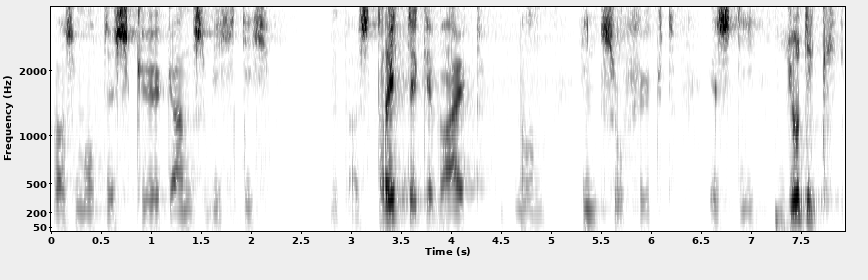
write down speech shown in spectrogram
was Montesquieu ganz wichtig als dritte Gewalt nun hinzufügt, ist die, Judik,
